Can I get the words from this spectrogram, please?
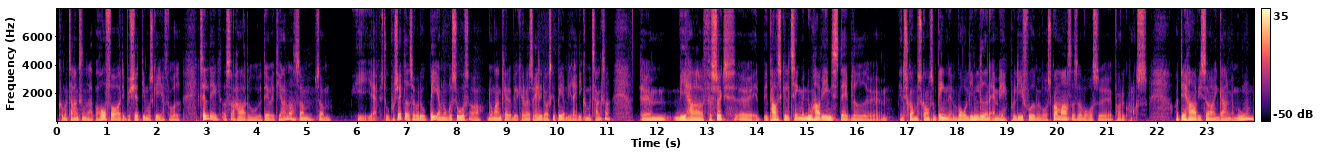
kompetencerne, der er behov for, og det budget, de måske har fået tildelt. Og så har du de andre, som, som ja, hvis du er projektleder, så kan du bede om nogle ressourcer, og nogle gange kan, kan du altså være så heldig, at du også skal bede om de rigtige kompetencer. Øhm, vi har forsøgt øh, et, et par forskellige ting, men nu har vi egentlig stablet øh, en Scrum Scrum som benene, hvor linjelederne er med på lige fod med vores Scrum Masters og vores øh, Product Owners. Og det har vi så en gang om ugen,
